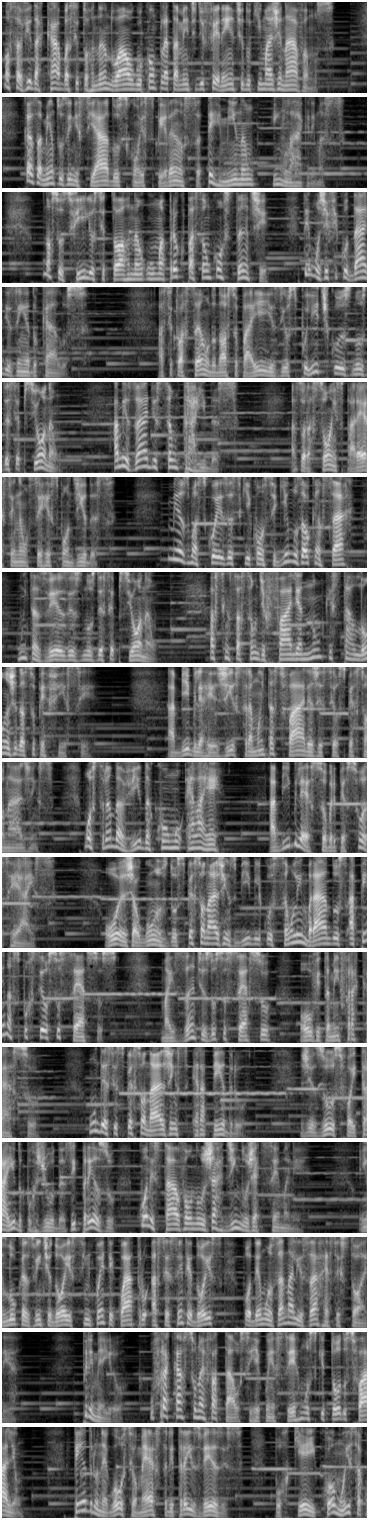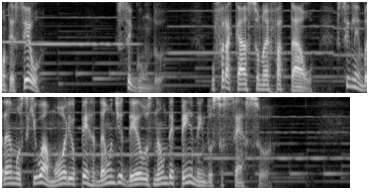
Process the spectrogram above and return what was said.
Nossa vida acaba se tornando algo completamente diferente do que imaginávamos. Casamentos iniciados com esperança terminam em lágrimas. Nossos filhos se tornam uma preocupação constante. Temos dificuldades em educá-los. A situação do nosso país e os políticos nos decepcionam. Amizades são traídas. As orações parecem não ser respondidas. Mesmo as coisas que conseguimos alcançar muitas vezes nos decepcionam a sensação de falha nunca está longe da superfície. A Bíblia registra muitas falhas de seus personagens, mostrando a vida como ela é. A Bíblia é sobre pessoas reais. Hoje, alguns dos personagens bíblicos são lembrados apenas por seus sucessos, mas antes do sucesso houve também fracasso. Um desses personagens era Pedro. Jesus foi traído por Judas e preso quando estavam no jardim do Getsemane. Em Lucas 22, 54 a 62, podemos analisar essa história. Primeiro, o fracasso não é fatal se reconhecermos que todos falham. Pedro negou seu mestre três vezes. Por que e como isso aconteceu? Segundo, o fracasso não é fatal se lembramos que o amor e o perdão de Deus não dependem do sucesso.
